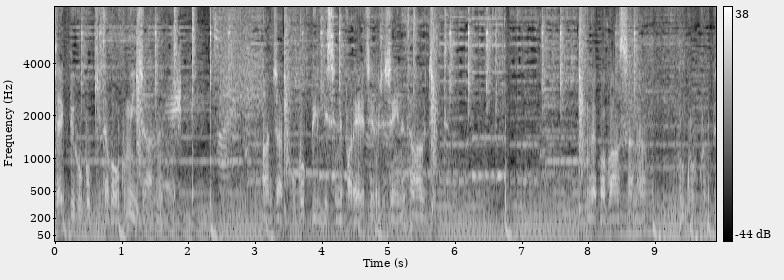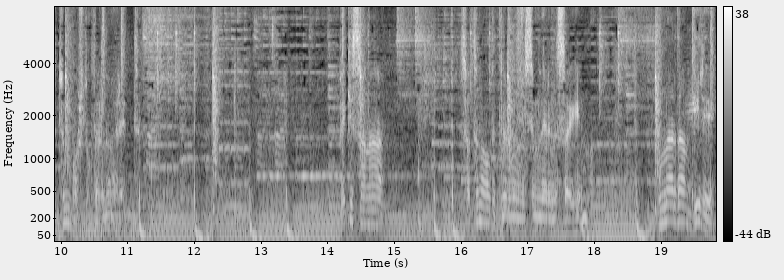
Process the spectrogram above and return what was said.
tek bir hukuk kitabı okumayacağını ancak hukuk bilgisini paraya çevireceğini taahhüt ettin. Ve baban sana hukukun bütün boşluklarını öğretti. Peki sana satın aldıklarının isimlerini sayayım mı? Bunlardan biri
